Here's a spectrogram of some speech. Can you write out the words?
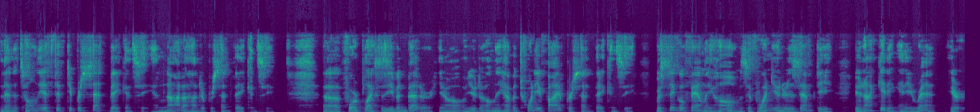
then it's only a 50% vacancy and not a 100% vacancy. Uh, fourplex is even better. You know, you'd only have a 25% vacancy. With single family homes, if one unit is empty, you're not getting any rent. You're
